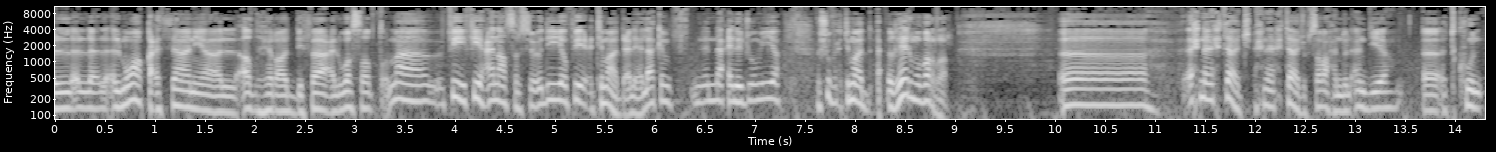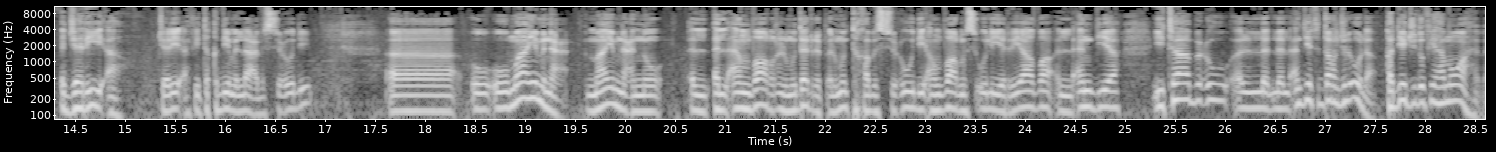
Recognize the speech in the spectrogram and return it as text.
ال- المواقع الثانية الأظهرة الدفاع الوسط ما في في عناصر سعودية وفي اعتماد عليها لكن من الناحية الهجومية أشوف اعتماد غير مبرر. آه، إحنا نحتاج إحنا نحتاج بصراحة إنه الأندية آه، تكون جريئة جريئة في تقديم اللاعب السعودي و- وما يمنع ما يمنع إنه الأنظار المدرب المنتخب السعودي أنظار مسؤولي الرياضة الأندية يتابعوا ال- ال- الأندية الدرجة الأولى. قد يجدوا فيها مواهب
